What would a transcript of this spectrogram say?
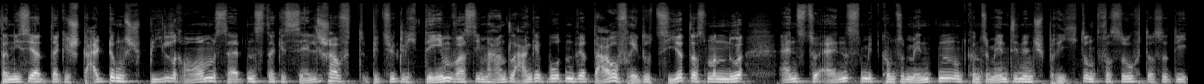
dann ist ja der Gestaltungsspielraum seitens der Gesellschaft bezüglich dem, was im Handel angeboten wird, darauf reduziert, dass man nur eins zu eins mit Konsumenten und Konsumentinnen spricht und versucht, also die,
